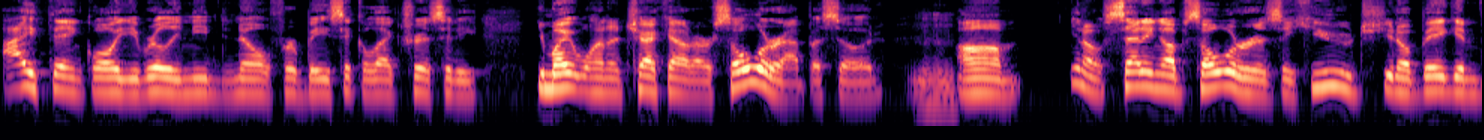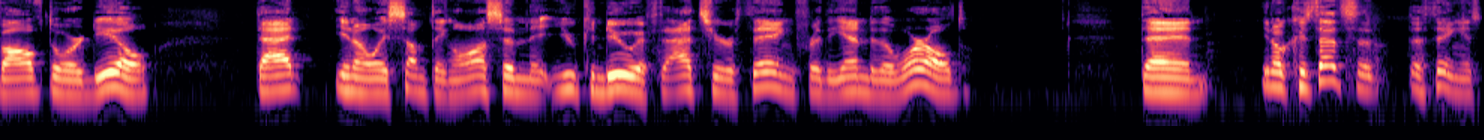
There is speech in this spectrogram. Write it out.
I think, all you really need to know for basic electricity. You might want to check out our solar episode. Um, you know, setting up solar is a huge, you know, big involved ordeal. That, you know, is something awesome that you can do if that's your thing for the end of the world. Then, you know, because that's the, the thing is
